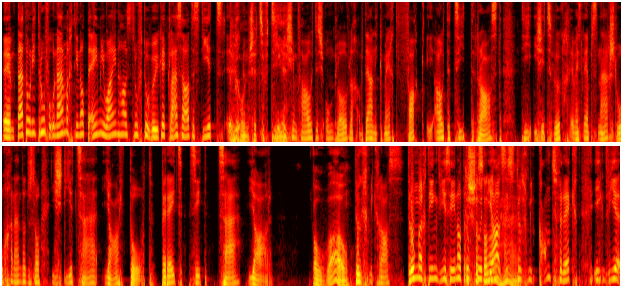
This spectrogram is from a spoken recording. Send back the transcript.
Ähm, den tue ich drauf. Und dann möchte ich noch Amy Winehouse drauf tun, weil ich gelesen habe, dass die jetzt... Kommst du jetzt auf Die die? ist im Fall, das ist unglaublich. Aber dann habe ich gemerkt, fuck, in alter Zeit rast, die ist jetzt wirklich, ich weiß nicht, ob es nächstes Wochenende oder so, ist die 10 Jahre tot. Bereits seit 10 Jahren. Oh, wow. Denke mich krass. Darum möchte ich irgendwie sie noch Das drauf schon so Ja, es ist durch mich ganz verreckt. Irgendwie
